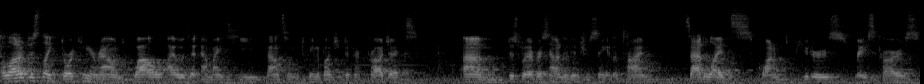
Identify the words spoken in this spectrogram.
a lot of just like dorking around while I was at MIT, bouncing between a bunch of different projects. Um, just whatever sounded interesting at the time. Satellites, quantum computers, race cars,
